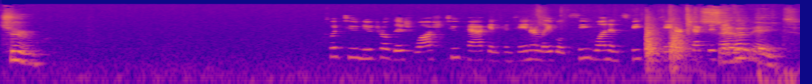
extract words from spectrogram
2. Put 2 neutral dish wash 2 pack in container labeled C1 and speak container check digit. 7 8.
